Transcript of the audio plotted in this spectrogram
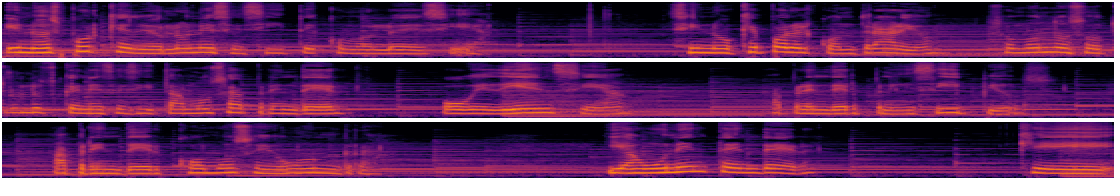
Y no es porque Dios lo necesite, como lo decía, sino que por el contrario, somos nosotros los que necesitamos aprender obediencia, aprender principios, aprender cómo se honra y aún entender que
